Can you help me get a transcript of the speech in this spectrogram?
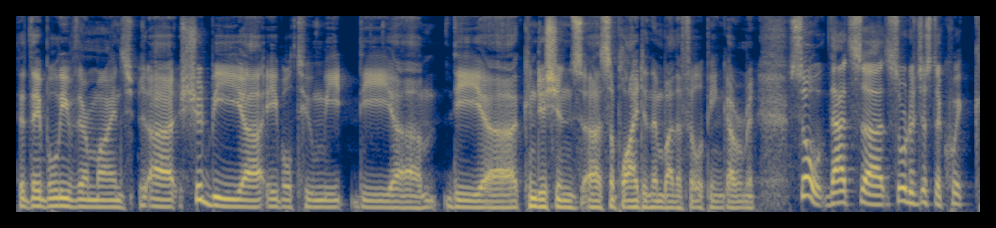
that they believe their mines uh, should be able to meet the um, the conditions supplied to them by the Philippine government. So that's sort of just a quick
